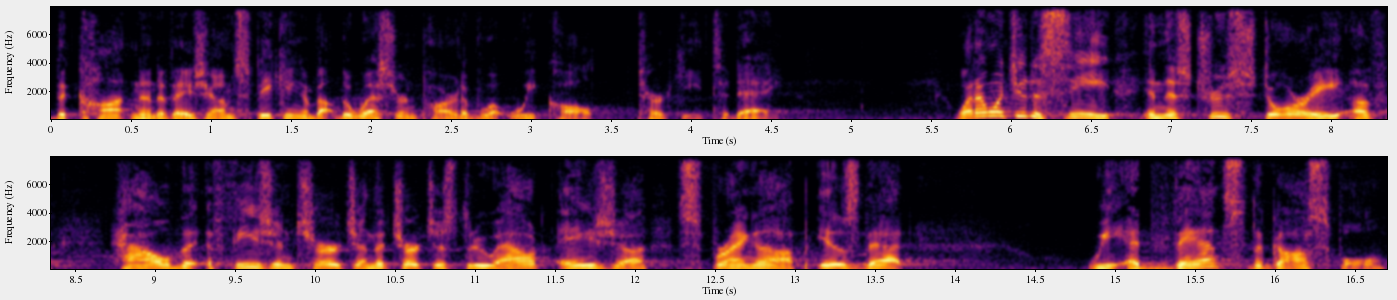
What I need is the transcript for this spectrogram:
the continent of Asia. I'm speaking about the western part of what we call Turkey today. What I want you to see in this true story of how the Ephesian church and the churches throughout Asia sprang up is that we advance the gospel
